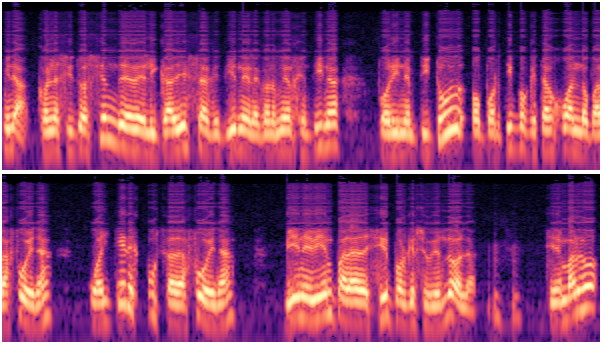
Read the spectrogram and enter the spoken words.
Mira, con la situación de delicadeza que tiene la economía argentina por ineptitud o por tipos que están jugando para afuera, cualquier excusa de afuera viene bien para decir por qué subió el dólar. Sin embargo,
